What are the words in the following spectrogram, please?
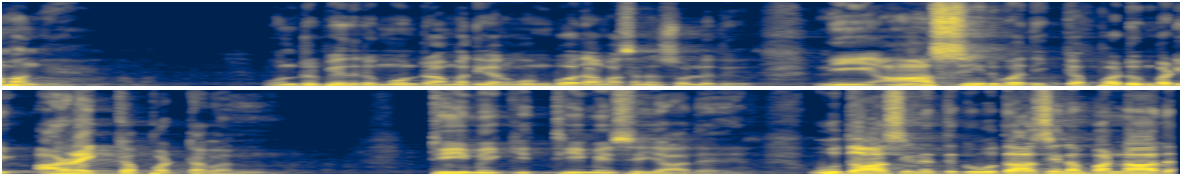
ஆமாங்க. ஒன்று பேர் மூன்றாம் அதிகாரம் ஒன்பதாம் வசனம் சொல்லுது நீ ஆசீர்வதிக்கப்படும்படி அழைக்கப்பட்டவன் தீமைக்கு தீமை செய்யாத உதாசீனத்துக்கு உதாசீனம் பண்ணாத.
